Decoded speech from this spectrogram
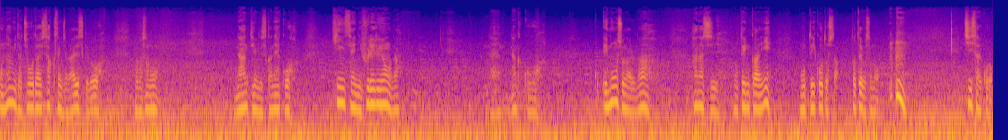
お涙頂戴作戦じゃないですけどやっぱその何て言うんですかねこう金銭に触れるようななんかこうエモーショナルな話の展開に持っていこうとした。例えばその 小さい頃。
